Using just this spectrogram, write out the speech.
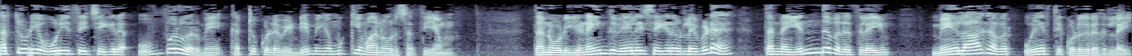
கர்த்தருடைய ஊழியத்தை செய்கிற ஒவ்வொருவருமே கற்றுக்கொள்ள வேண்டிய மிக முக்கியமான ஒரு சத்தியம். தன்னோடு இணைந்து வேலை செய்கிறவர்களை விட தன்னை எந்த விதத்திலேயும் மேலாக அவர் உயர்த்திக் கொள்கிறதில்லை.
